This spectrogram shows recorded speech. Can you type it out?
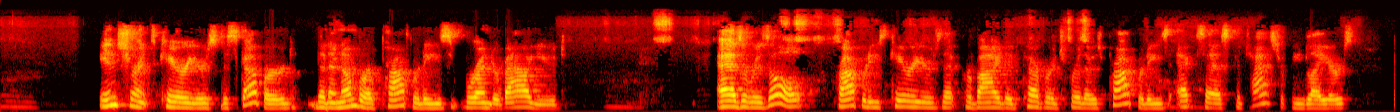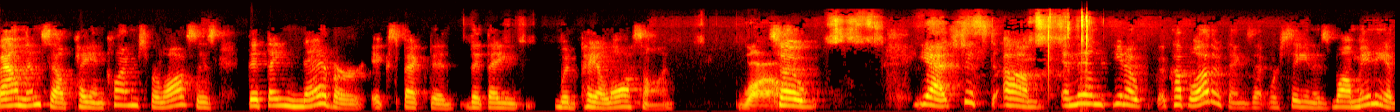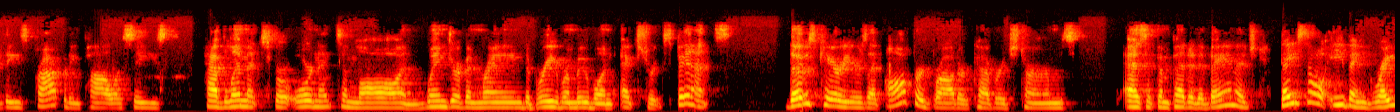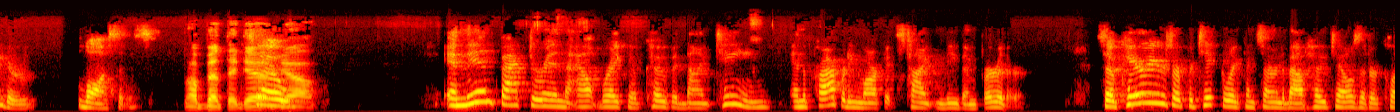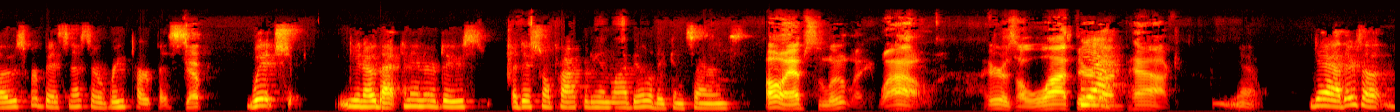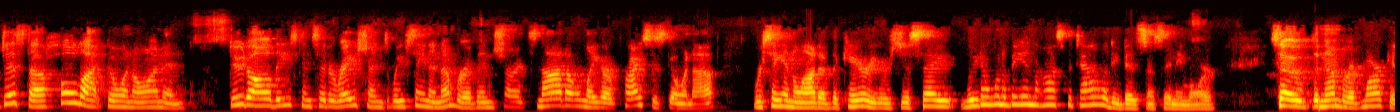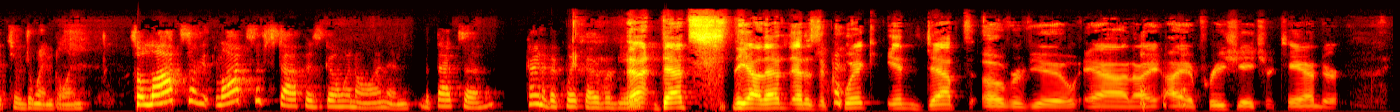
insurance carriers discovered that a number of properties were undervalued. As a result, properties carriers that provided coverage for those properties, excess catastrophe layers, found themselves paying claims for losses that they never expected that they would pay a loss on. Wow. So, yeah, it's just, um, and then, you know, a couple other things that we're seeing is while many of these property policies have limits for ordinance and law and wind driven rain, debris removal, and extra expense, those carriers that offered broader coverage terms as a competitive advantage, they saw even greater losses. I bet they did. So, yeah. And then factor in the outbreak of COVID 19, and the property markets tightened even further. So carriers are particularly concerned about hotels that are closed for business or repurposed. Yep. Which, you know, that can introduce additional property and liability concerns. Oh, absolutely. Wow. There is a lot there yeah. to unpack. Yeah, yeah. There's a just a whole lot going on, and due to all these considerations, we've seen a number of insurance. Not only are prices going up, we're seeing a lot of the carriers just say we don't want to be in the hospitality business anymore. So the number of markets are dwindling. So lots of lots of stuff is going on, and but that's a kind of a quick overview. That that's yeah that that is a quick in depth overview, and I I appreciate your candor.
